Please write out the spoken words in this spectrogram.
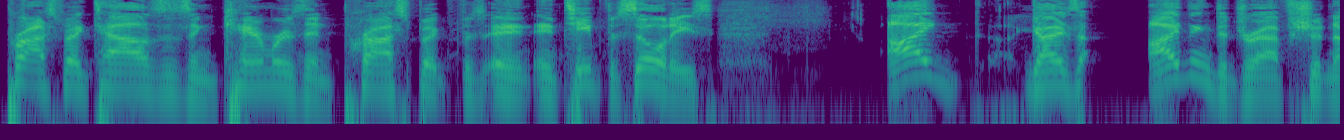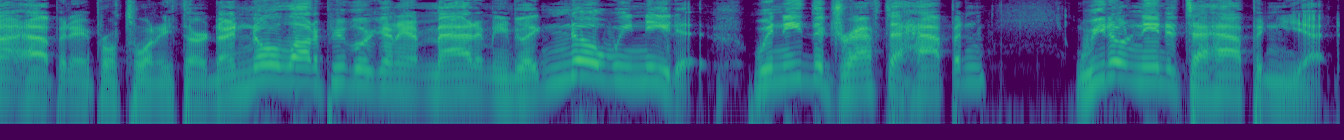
prospect houses and cameras in prospect in, in team facilities. I guys, I think the draft should not happen April 23rd. And I know a lot of people are going to get mad at me and be like, "No, we need it. We need the draft to happen. We don't need it to happen yet.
